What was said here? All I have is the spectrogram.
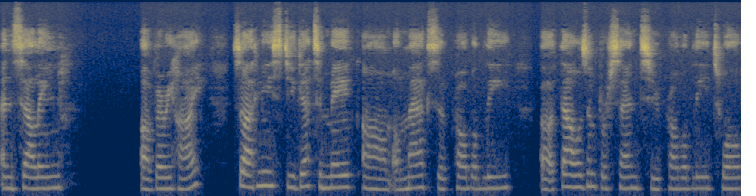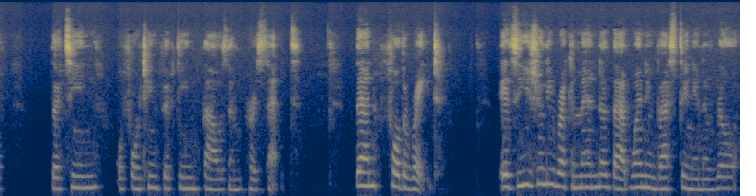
and selling uh, very high. So at least you get to make um, a max of probably a thousand percent to probably 12, 13 or 14, 15,000 percent. Then for the rate, it's usually recommended that when investing in a real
